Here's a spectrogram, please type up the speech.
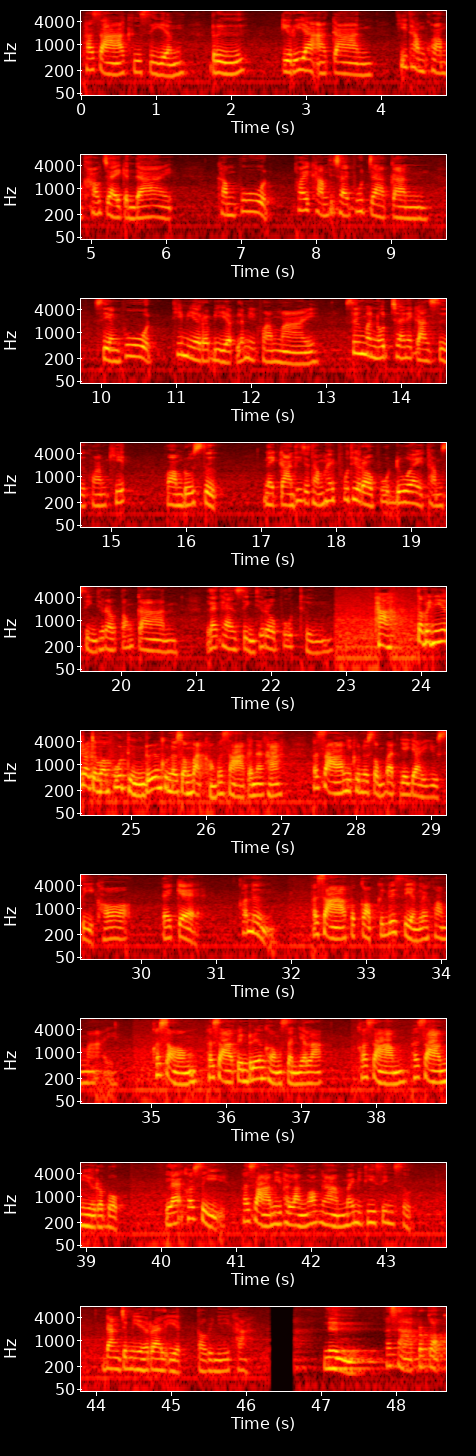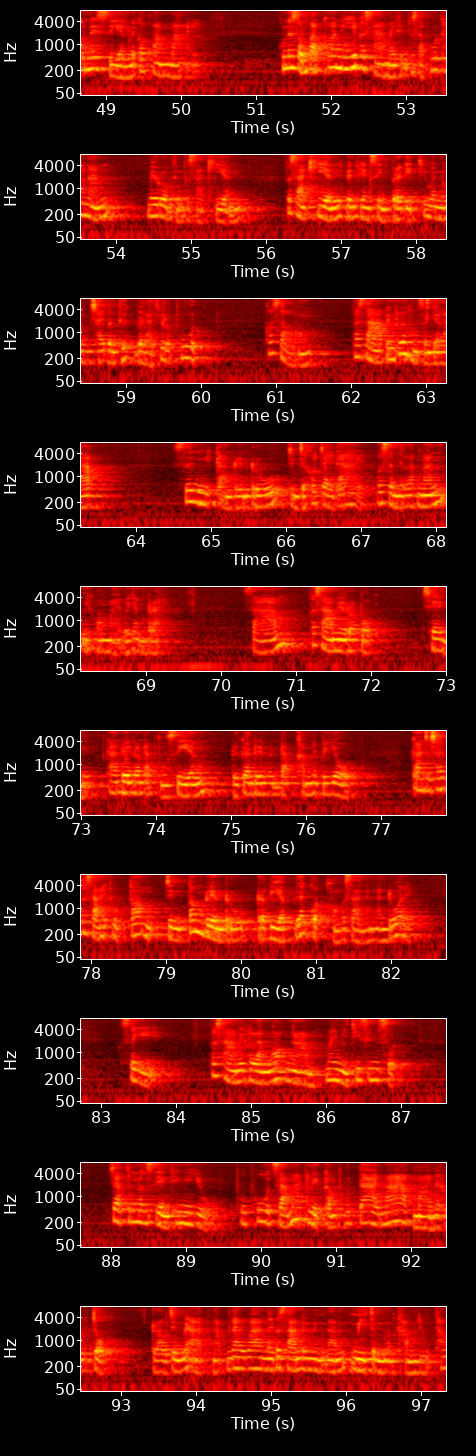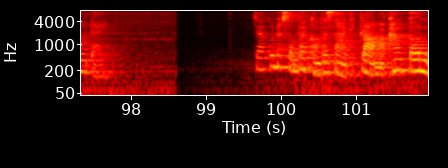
ภาษาคือเสียง หรือกิริยาอาการที่ทำความเข้าใจกันได้คำพูด ถ้อยคำที่ใช้พูดจากัน เสียงพูดที่มีระเบียบและมีความหมาย ซึ่งมนุษย์ใช้ในการสื่อความคิด ความรู้สึก ในการที่จะทำให้ผู้ที่เราพูดด้วยทำสิ่งที่เราต้องการ และแทนสิ่งที่เราพูดถึง ค่ะ ต่อไปนี้เราจะมาพูดถึงเรื่องคุณสมบัติของภาษากันนะคะ ภาษามีคุณสมบัติใหญ่ ๆ อยู่ 4 ข้อ ได้แก่ ข้อ 1 ภาษาประกอบขึ้นด้วยเสียงและความหมาย ข้อ 2 ภาษาเป็นเรื่องของสัญญลักษณ์ ข้อ 3 ภาษามีระบบ และข้อ 4 ภาษามีพลังงอกงามไม่มีที่สิ้นสุด ดังจะมีรายละเอียดต่อไปนี้ค่ะ 1. ภาษาประกอบขึ้นด้วยเสียงและก็ความหมาย คุณสมบัติข้อนี้ภาษาหมายถึงภาษาพูดเท่านั้น ไม่รวมถึงภาษาเขียน ภาษาเขียนเป็นเพียงสิ่งประดิษฐ์ที่มนุษย์ใช้บันทึกเวลาที่เราพูด ข้อ 2. ภาษาเป็นเครื่องของสัญลักษณ์ ซึ่งมีการเรียนรู้จึงจะเข้าใจได้ว่าสัญลักษณ์นั้นมีความหมายไว้อย่างไร 3. ภาษามีระบบ เช่น การเรียงลำดับของเสียง หรือการเรียงลำดับคำในประโยค การจะใช้ภาษาให้ถูกต้องจึงต้องเรียนรู้ระเบียบและกฎของภาษานั้นๆด้วย 4. ภาษามีพลังงอกงามไม่มีที่สิ้นสุด จากจำนวนเสียงที่มีอยู่ ผู้พูดสามารถผลิตคำพูดได้มากมายไม่รู้จบ เราจึงไม่อาจนับได้ว่าในภาษาหนึ่งๆนั้น มีจำนวนคำอยู่เท่าใด จากคุณสมบัติของภาษาที่กล่าวมาข้างต้น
